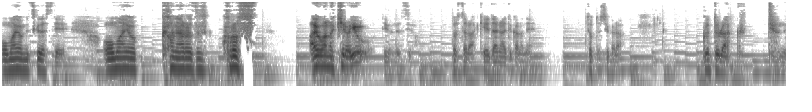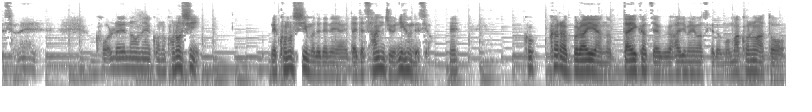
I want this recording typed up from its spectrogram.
お前を見つけ出して、お前を必ず殺す !I wanna kill you! って言うんですよ。そしたら、携帯の相手からね、ちょっとしてから、good luck! って言うんですよね。これのね、この、このシーン。で、このシーンまででね、だいたい32分ですよ。ね。こっからブライアンの大活躍が始まりますけども、まあ、この後、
